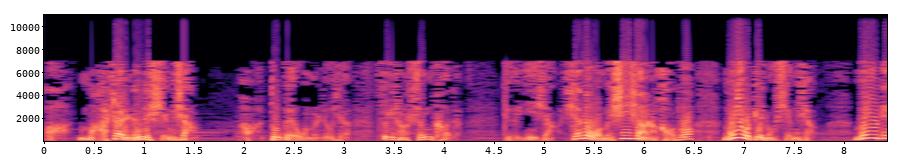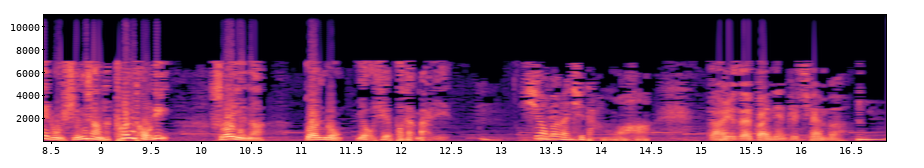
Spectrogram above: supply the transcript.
啊。马善人的形象啊，都给我们留下非常深刻的这个印象。现在我们新相声好多没有这种形象，没有这种形象的穿透力，所以呢，观众有些不太满意。嗯，需要慢慢去打磨哈。大约在半年之前吧，嗯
